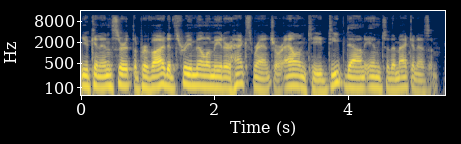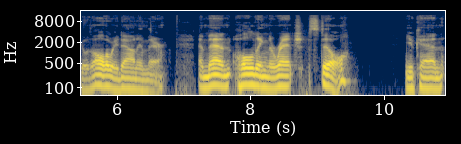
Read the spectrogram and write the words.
you can insert the provided 3 millimeter hex wrench or Allen key deep down into the mechanism. It goes all the way down in there. And then holding the wrench still, you can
